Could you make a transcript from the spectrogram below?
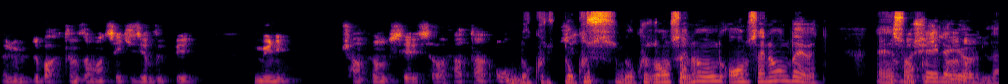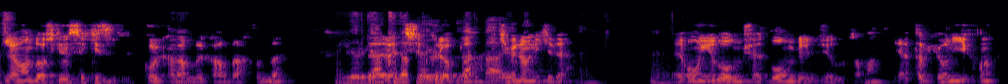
Önümüzde baktığın zaman 8 yıllık bir Münih şampiyonluk serisi var. Hatta 10 9 8 9 9 10 sene oldu. 10 sene oldu evet. En son 9 şeyle pardon. gördüler. Lewandowski'nin 8 gol krallığı kaldı aklımda. Jürgen Evet işte Klopp'la gördüler Klopp'la daha yok. 2012'de. Evet. Evet. E, 10 yıl olmuş evet bu 11. yıl o zaman. Yani tabii ki onu yıkmak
